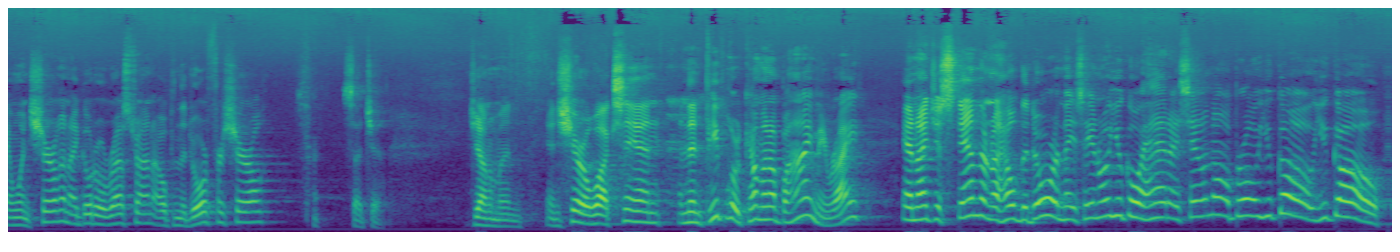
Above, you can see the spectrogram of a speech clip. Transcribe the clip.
And when Cheryl and I go to a restaurant, I open the door for Cheryl. Such a gentleman. And Cheryl walks in, and then people are coming up behind me, right? And I just stand there and I hold the door, and they say, No, you go ahead. I say, Oh, no, bro, you go, you go.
